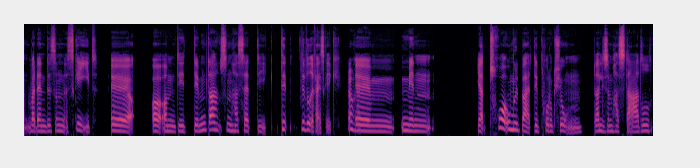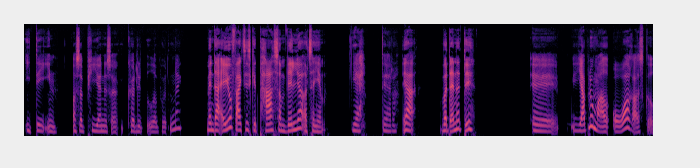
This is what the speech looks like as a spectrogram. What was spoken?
100% hvordan det sådan er sket. Øh, og om det er dem, der sådan har sat det, det, det ved jeg faktisk ikke. Okay. Øhm, men jeg tror umiddelbart, det er produktionen, der ligesom har startet ideen, og så pigerne så kørt lidt videre på den, ikke? Men der er jo faktisk et par, som vælger at tage hjem. Ja, det er der. Ja. Hvordan er det? Øh, jeg blev meget overrasket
